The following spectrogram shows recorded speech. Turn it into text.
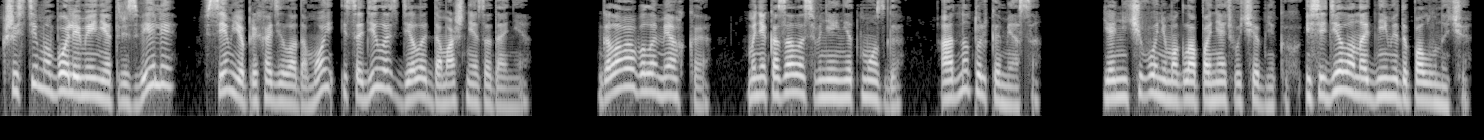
К шести мы более-менее трезвели, в семь я приходила домой и садилась делать домашнее задание. Голова была мягкая, мне казалось, в ней нет мозга, а одно только мясо. Я ничего не могла понять в учебниках и сидела над ними до полуночи.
